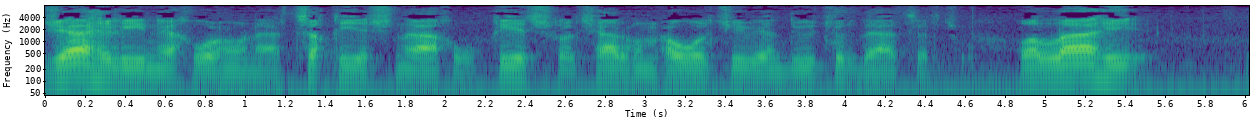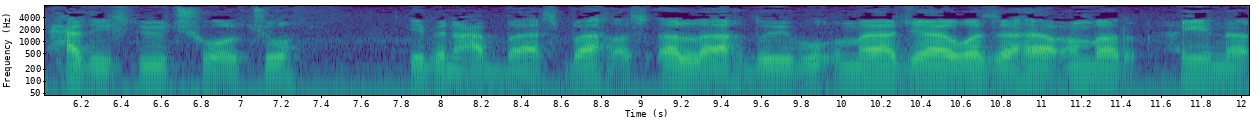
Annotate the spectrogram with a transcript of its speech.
جاهلين يخوهنا تقيش ناخو؟ قيتش شارهم حول شي بين ديوتر داترتو والله حديث ديوتش والشو ابن عباس باخ أسأل الله دويبو ما جاوزها عمر حين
